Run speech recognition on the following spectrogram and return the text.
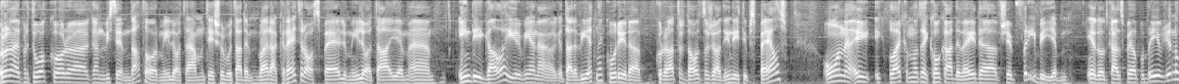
Runājot par to, kur uh, gan visiem datoru mīļotājiem, un tieši tādiem vairāk retro spēļu mīļotājiem, uh, Indija Gala ir viena tāda vietne, kur ir, kur ir atrasts daudz dažādu indiju tipu spēles. Un ik, ik laikam notiek kaut kāda veida šie freebie, ja iedod kādu spēli pa brīvu, ja nu,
